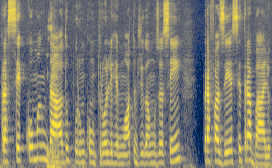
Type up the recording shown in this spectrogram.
para ser comandado Exato. por um controle remoto, digamos assim, para fazer esse trabalho.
